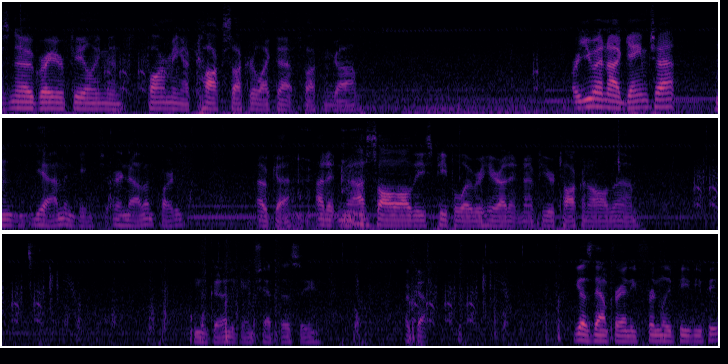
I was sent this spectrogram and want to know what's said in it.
There's no greater feeling than farming a cocksucker like that fucking guy. Are you in uh, game chat? Mm, Yeah, I'm in game chat. Or no, I'm in party. Okay. I didn't know. I saw all these people over here. I didn't know if you were talking to all of them. I'm gonna go into game chat though, see. Okay. You guys down for any friendly PvP?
